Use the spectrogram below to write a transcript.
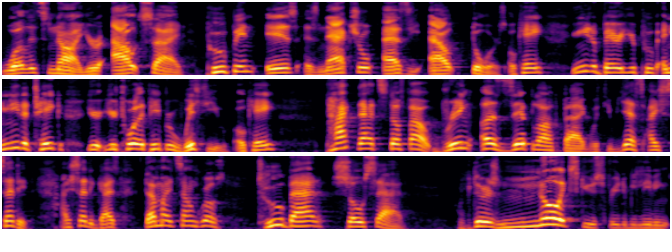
Well, it's not. You're outside. Pooping is as natural as the outdoors, okay? You need to bury your poop and you need to take your, your toilet paper with you, okay? Pack that stuff out. Bring a Ziploc bag with you. Yes, I said it. I said it, guys. That might sound gross. Too bad, so sad. There's no excuse for you to be leaving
